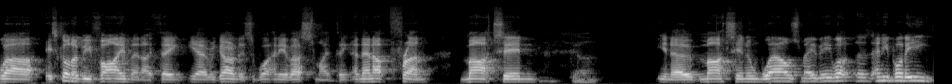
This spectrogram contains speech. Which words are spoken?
Well, it's going to be Weimann, I think. Yeah, regardless of what any of us might think. And then up front, Martin. God. You know, Martin and Wells. Maybe. What does anybody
